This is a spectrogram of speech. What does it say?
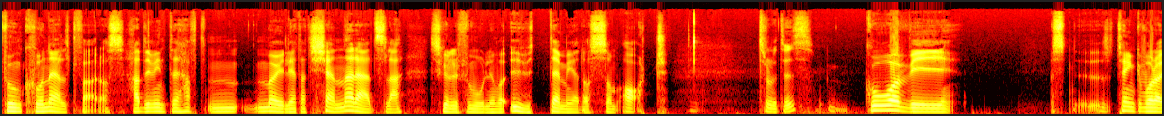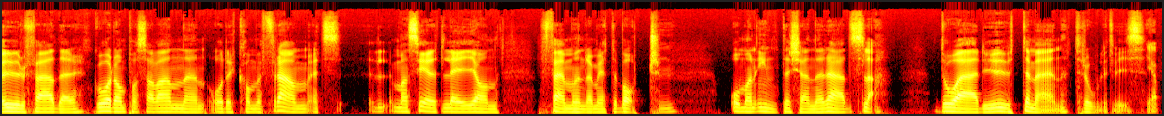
funktionellt för oss. Hade vi inte haft möjlighet att känna rädsla skulle det förmodligen vara ute med oss som art. Troligtvis. Går vi Tänk våra urfäder, går de på savannen och det kommer fram ett Man ser ett lejon 500 meter bort Mm. och man inte känner rädsla Då är du ju ute med en, troligtvis Japp.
